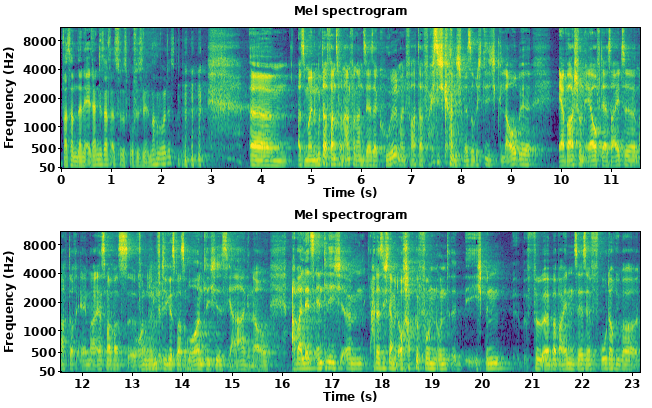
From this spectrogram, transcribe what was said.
was haben deine Eltern gesagt, als du das professionell machen wolltest? ähm, also meine Mutter fand es von Anfang an sehr, sehr cool. Mein Vater weiß ich gar nicht mehr so richtig. Ich glaube, er war schon eher auf der Seite, macht doch immer erstmal was äh, Vernünftiges, was Ordentliches, ja, genau. Aber letztendlich ähm, hat er sich damit auch abgefunden und äh, ich bin für, äh, bei beiden sehr, sehr froh darüber,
